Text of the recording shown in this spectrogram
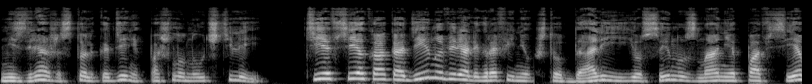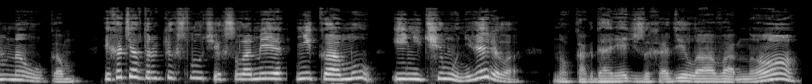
Не зря же столько денег пошло на учителей. Те все как один уверяли графиню, что дали ее сыну знания по всем наукам. И хотя в других случаях Соломея никому и ничему не верила, но когда речь заходила о Вано,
